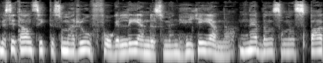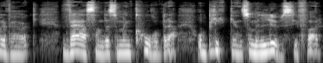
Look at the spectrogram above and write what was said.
Med sitt ansikte som en rovfågel, leende som en hyena, näbben som en sparvhök, väsande som en kobra och blicken som en lucifer,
